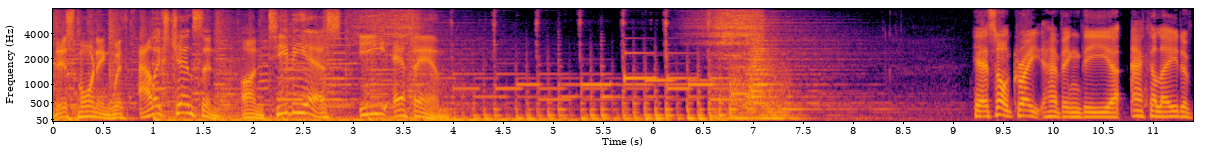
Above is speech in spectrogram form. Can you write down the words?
This morning with Alex Jensen on TBS EFM. Yeah, it's not great having the uh, accolade of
